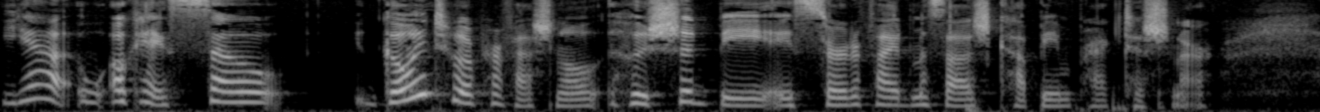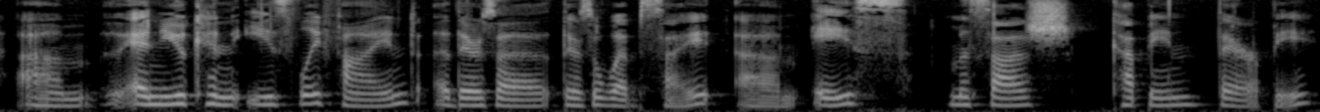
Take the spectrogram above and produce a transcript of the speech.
Yeah. Okay. So going to a professional who should be a certified massage cupping practitioner. Um, and you can easily find uh, there's a there's a website um, Ace Massage Cupping Therapy,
